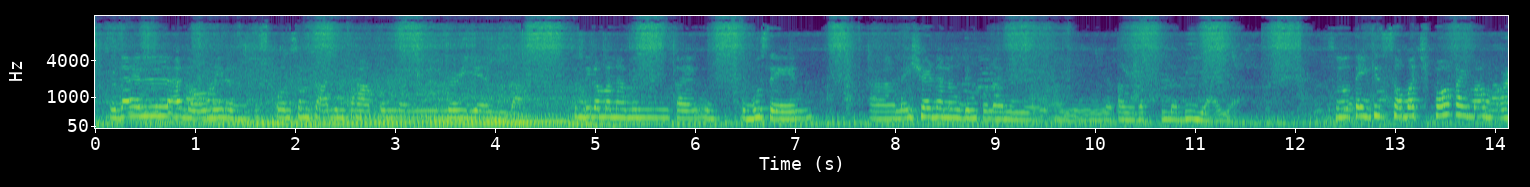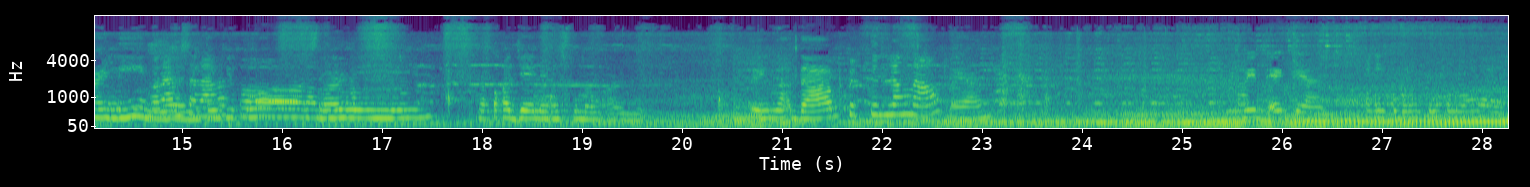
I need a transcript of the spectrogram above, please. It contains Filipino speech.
So dahil ano, may nag-sponsor sa amin kahapon ng merienda. So hindi naman namin kayang ubusin. Ah, na-share na lang din po namin yung aming natanggap na biyaya. So thank you so much po kay Ma'am Arlene. Maraming salamat Thank you po, Ma'am sa inyong napaka-generous ni Ma'am Arlene. Daw. 15 lang na oh. Ayan. With egg yan. Tagal ko ba lang pinakuluan?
